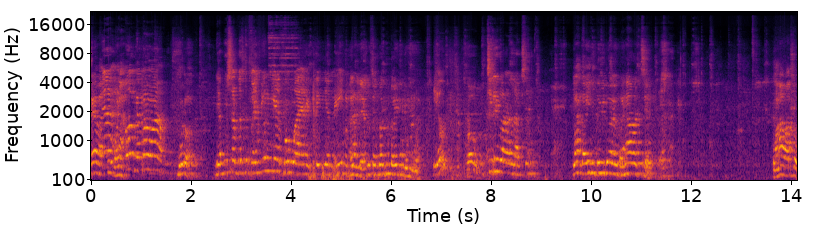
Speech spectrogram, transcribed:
એ વાત તો ભણા ઓ બેમાં બોલો. લેબુ શરબત તો પીજો ને યાર બહુ આયા એટલે યાર નહીં લેબુ સરબતનું કહી દીધું. એવું હઉ. ચીલી વાળા લાગશે લા કહી દીધું તો બનાવ જ છે ઘણા વાતો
